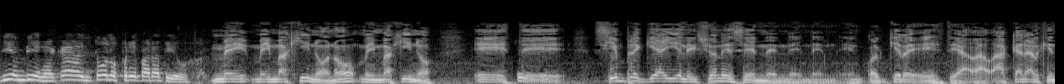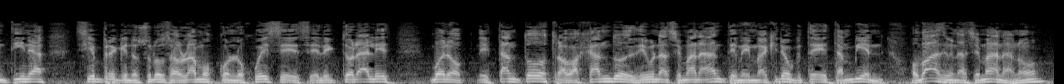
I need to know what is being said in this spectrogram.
Bien, bien, acá en todos los preparativos. Me, me imagino, ¿no? Me imagino. Este, siempre que hay elecciones en, en, en, en cualquier, este, acá en Argentina, siempre que nosotros hablamos con los jueces electorales, bueno, están todos trabajando desde una semana antes, me imagino que ustedes también, o más de una semana, ¿no?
